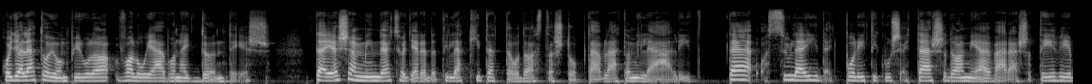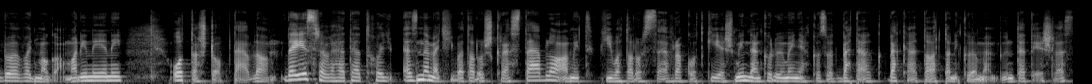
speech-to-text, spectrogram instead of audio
hogy a letoljon pirula valójában egy döntés – Teljesen mindegy, hogy eredetileg kitette oda azt a stop táblát, ami leállít. Te, a szüleid, egy politikus, egy társadalmi elvárás a tévéből, vagy maga a marinéni, ott a stop tábla. De észreveheted, hogy ez nem egy hivatalos tábla, amit hivatalos szerv rakott ki, és minden körülmények között betel, be kell tartani, különben büntetés lesz.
